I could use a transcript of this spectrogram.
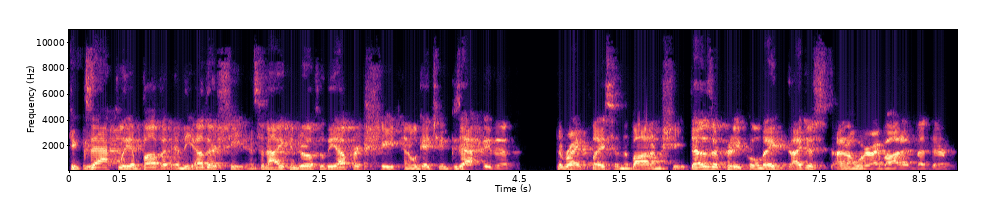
exactly above it in the other sheet. And so now you can drill through the upper sheet and it'll get you exactly the, the right place in the bottom sheet. Those are pretty cool. They, I just, I don't know where I bought it, but they're,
